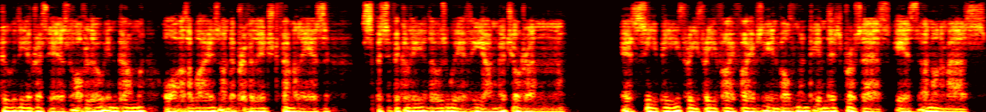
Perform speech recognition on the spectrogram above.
to the addresses of low-income or otherwise underprivileged families, specifically those with younger children. SCP-3355's involvement in this process is anonymous.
